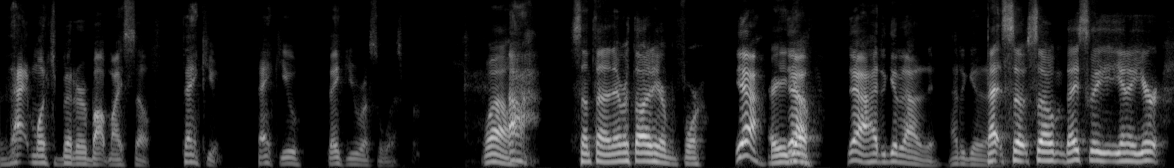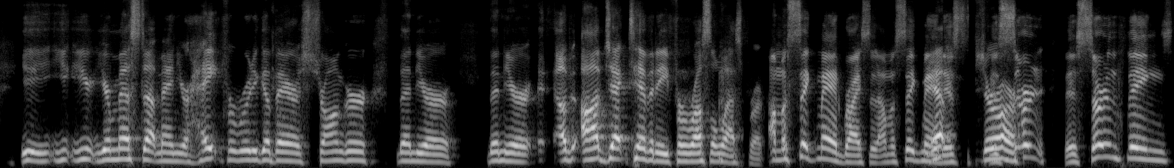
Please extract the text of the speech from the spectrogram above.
that much better about myself. Thank you. Thank you. Thank you, Russell Westbrook. Wow. Ah, Something I never thought I'd hear before. yeah. There you yeah. go. Yeah, I had to get it out of there. I had to get it. That so so basically, you know, you're you, you you're messed up, man. Your hate for Rudy Gobert is stronger than your than your ob- objectivity for Russell Westbrook. I'm a sick man, Bryson. I'm a sick man. Yep, there's sure there's certain there's certain things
